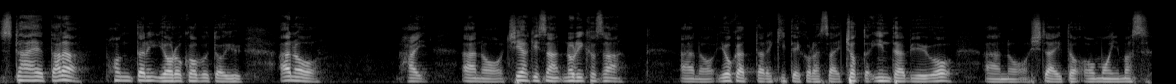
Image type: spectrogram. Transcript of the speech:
伝えたら本当に喜ぶというあのはいあの千秋さんのりこさんあのよかったら来てくださいちょっとインタビューをあのしたいと思います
